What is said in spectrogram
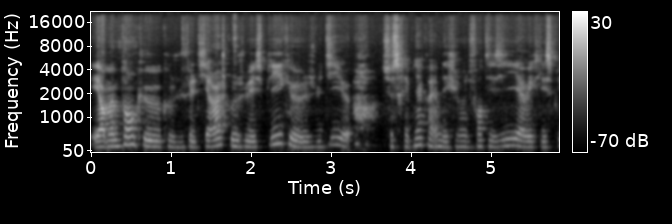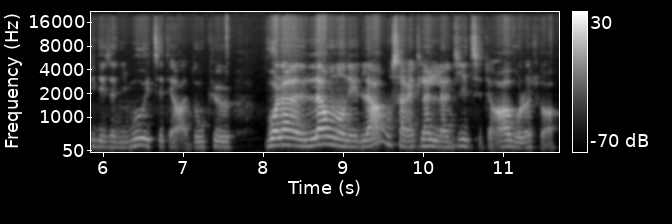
Et en même temps que, que, je lui fais le tirage, que je lui explique, je lui dis oh, ce serait bien quand même d'écrire une fantaisie avec l'esprit des animaux, etc. Donc voilà, là on en est là, on s'arrête là le lundi, etc. Voilà, ça.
